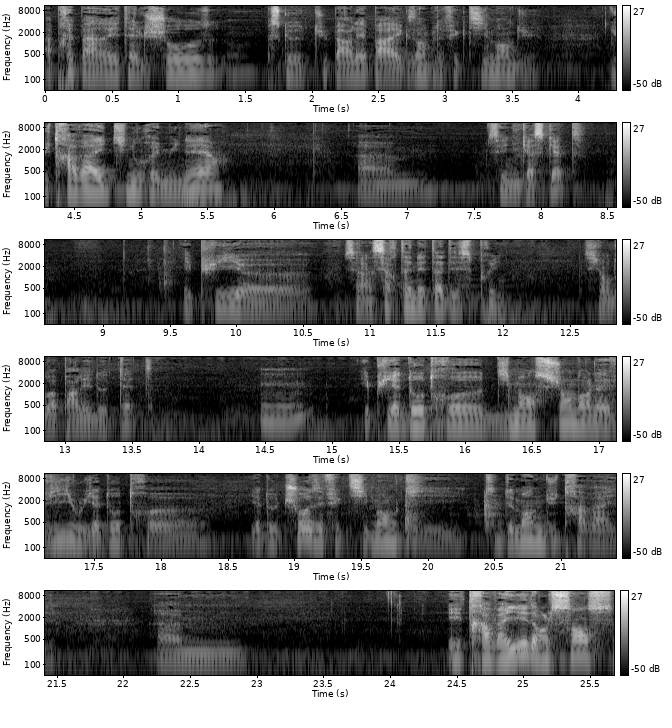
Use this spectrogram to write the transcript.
à préparer telle chose. Parce que tu parlais par exemple effectivement du, du travail qui nous rémunère. Euh, c'est une casquette. Et puis, euh, c'est un certain état d'esprit, si on doit parler de tête. Mhm. Et puis il y a d'autres dimensions dans la vie où il y a d'autres euh, il y a d'autres choses effectivement qui, qui demandent du travail. Et travailler dans le sens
